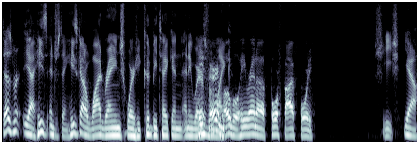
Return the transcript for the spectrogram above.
Desmond, yeah, he's interesting. He's got a wide range where he could be taken anywhere He's from very like mobile. He ran a four five forty. sheesh. Yeah.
